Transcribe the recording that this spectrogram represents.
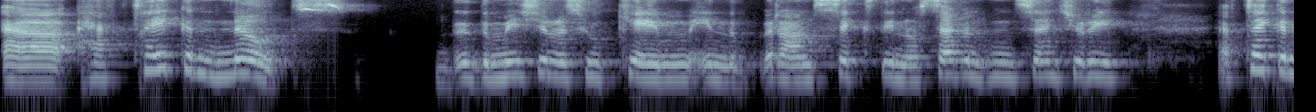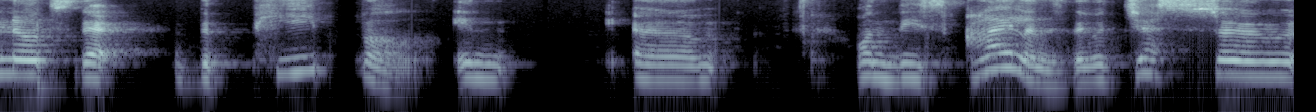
uh, have taken notes, the, the, missionaries who came in the, around 16th or 17th century have taken notes that the people in um, on these islands, they were just so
